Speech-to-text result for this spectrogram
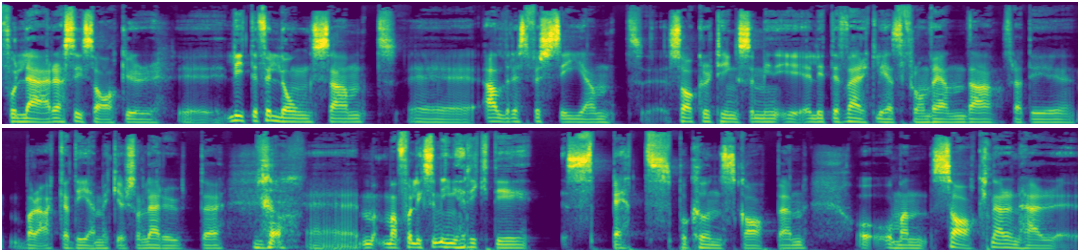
får lära sig saker eh, lite för långsamt, eh, alldeles för sent, saker och ting som är lite verklighetsfrånvända för att det är bara akademiker som lär ut det. Ja. Eh, man får liksom ingen riktig spets på kunskapen och, och, man saknar den här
